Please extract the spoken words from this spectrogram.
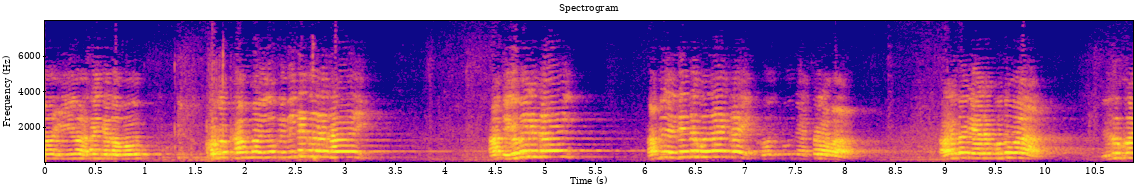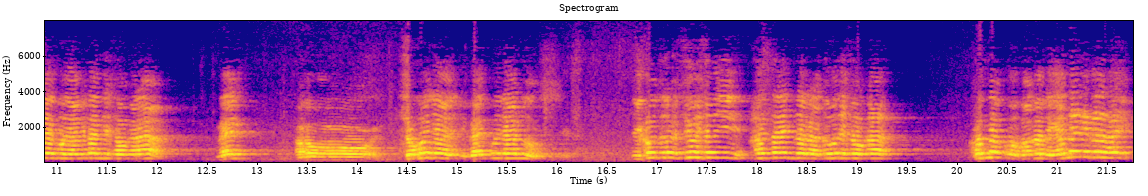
先生と言いませんけどもこの看板よく見てください。あと読めるかい？あとで出てこないかい？こういうふうにやったらばあなたにやることは遺族会もやめたんでしょうからねあのー、処方じゃ外交である遺骨の収集に発散したらどうでしょうかこんな子バカでやんないでください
